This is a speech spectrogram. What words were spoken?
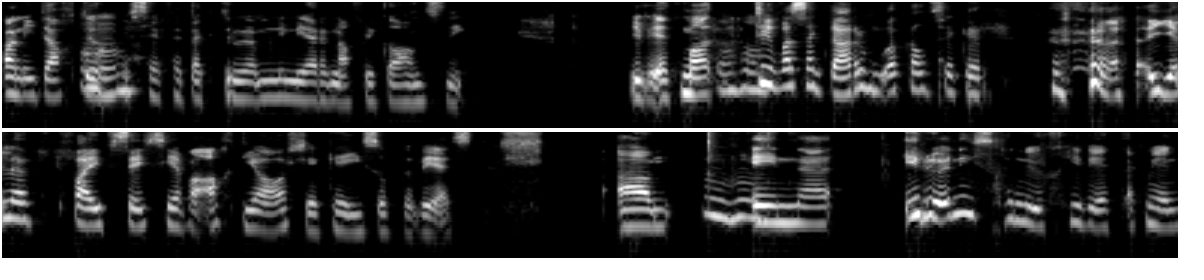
aan die dag toe ek Mhm. besef het ek droom nie meer in Afrikaans nie. Jy weet, maar Mhm. toe was ek daarom ook al seker 'n hele 5, 6, 7, 8 jaar seker hierso gewees. Um Mhm. En uh ironies genoeg, jy weet, ek meen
